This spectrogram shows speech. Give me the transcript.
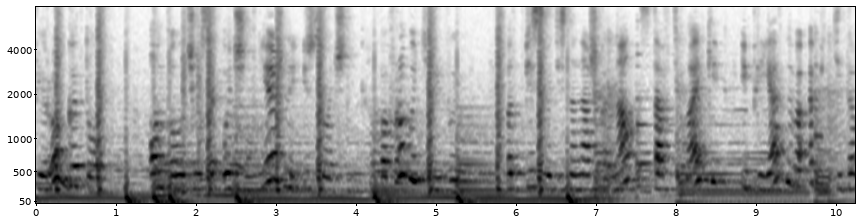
Пирог готов. Он получился очень нежный и сочный. Попробуйте и вы. Подписывайтесь на наш канал, ставьте лайки и приятного аппетита!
